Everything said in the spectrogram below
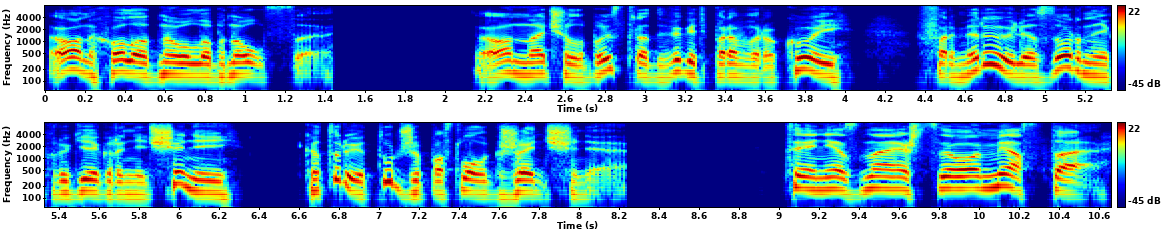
он холодно улыбнулся. Он начал быстро двигать правой рукой, формируя иллюзорные круги ограничений, которые тут же послал к женщине. «Ты не знаешь своего места!»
